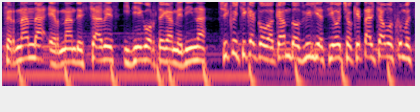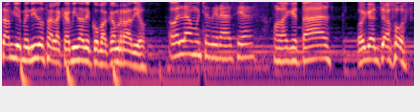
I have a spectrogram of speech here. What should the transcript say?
Fernanda Hernández Chávez y Diego Ortega Medina. Chico y chica Covacam 2018. ¿Qué tal, chavos? ¿Cómo están? Bienvenidos a la cabina de Covacam Radio. Hola, muchas gracias. Hola, ¿qué tal? Oigan, chavos,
